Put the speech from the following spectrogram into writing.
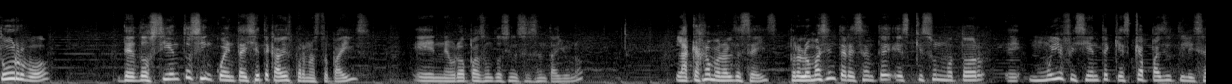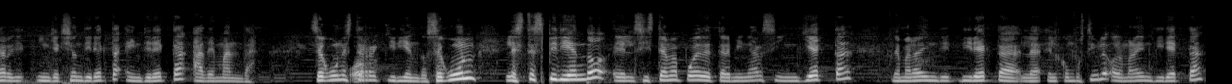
turbo de 257 caballos para nuestro país. En Europa son 261. La caja manual de 6. Pero lo más interesante es que es un motor eh, muy eficiente que es capaz de utilizar inyección directa e indirecta a demanda. Según esté requiriendo. Según le estés pidiendo, el sistema puede determinar si inyecta de manera directa el combustible o de manera indirecta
